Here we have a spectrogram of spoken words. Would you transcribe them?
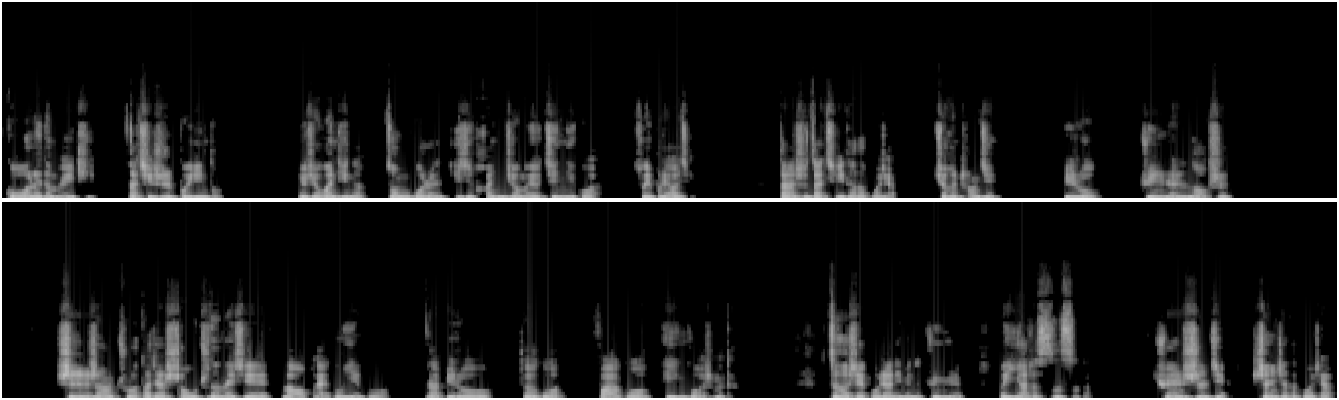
国内的媒体那其实不一定懂，有些问题呢。中国人已经很久没有经历过，所以不了解。但是在其他的国家却很常见，比如军人闹事。事实上，除了大家熟知的那些老牌工业国，啊，比如德国、法国、英国什么的，这些国家里面的军人被压得死死的。全世界剩下的国家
